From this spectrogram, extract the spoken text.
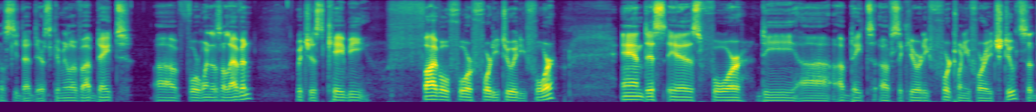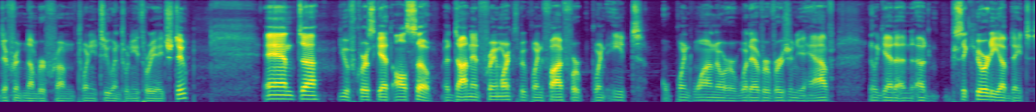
you'll see that there's a cumulative update uh, for Windows 11, which is KB 504 4284 and this is for the uh, update of security for 24H2. It's a different number from 22 and 23H2. And uh, you, of course, get also a .NET Framework 3.5, 4.8, 0.1, or whatever version you have. You'll get a, a security update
